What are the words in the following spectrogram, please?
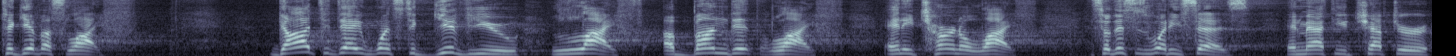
to give us life. God today wants to give you life, abundant life, and eternal life. So, this is what he says in Matthew chapter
